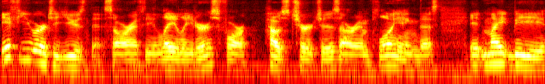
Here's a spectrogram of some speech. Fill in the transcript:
if you are to use this, or if the lay leaders for house churches are employing this, it might be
